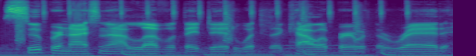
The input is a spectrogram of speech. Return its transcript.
Super nice and I love what they did with the caliper with the red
